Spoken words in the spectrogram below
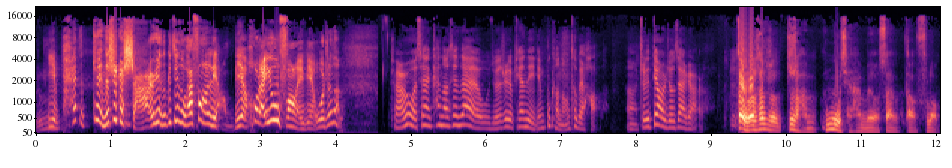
就是也拍的对，那是个啥？而且那个镜头还放了两遍，后来又放了一遍，我真的，反正我现在看到现在，我觉得这个片子已经不可能特别好了，嗯，这个调儿就在这儿了。但我当时至少还目前还没有算到 flop。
